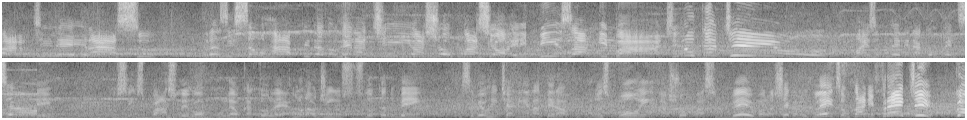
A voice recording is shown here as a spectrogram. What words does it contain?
Artilheiraço! Transição rápida do Renatinho, achou o passe, ó. Ele pisa e bate no cantinho! Mais um dele na competição. Ficou sem espaço, devolve com o Léo Catolé. Ronaldinho se deslocando bem. Recebeu rente à linha lateral. Que balanço bom, hein? Achou o passe no meio, bola chega no Gleidson, tá de frente! Gol!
